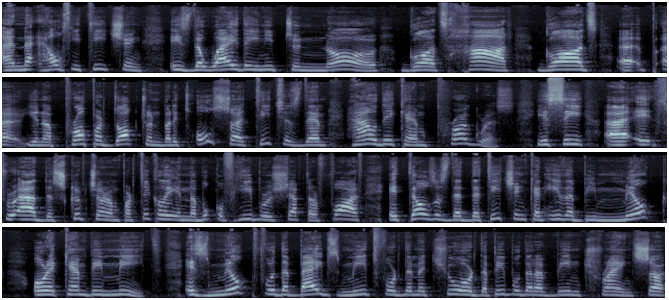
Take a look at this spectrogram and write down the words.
And that healthy teaching is the way they need to know God's heart, God's uh, uh, you know proper doctrine, but it also teaches them how they can progress. You see, uh, it, throughout the scripture, and particularly in the book of Hebrews, chapter five, it tells us that the teaching can either be milk or it can be meat. It's milk for the babes, meat for the mature, the people that have been trained. So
